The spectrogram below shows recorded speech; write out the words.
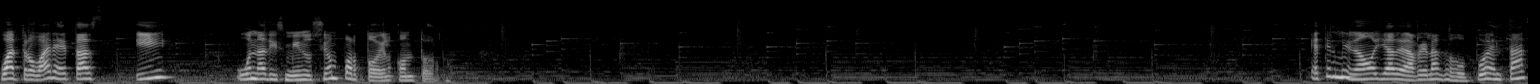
cuatro varetas y una disminución por todo el contorno he terminado ya de darle las dos vueltas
